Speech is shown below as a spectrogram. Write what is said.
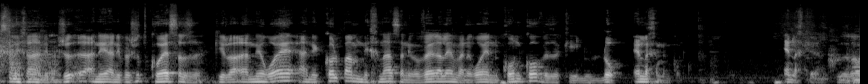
סליחה, אני פשוט, אני, אני פשוט כועס על זה. כאילו, אני רואה, אני כל פעם נכנס, אני עובר עליהם ואני רואה אנקונקו, וזה כאילו, לא, אין לכם אנקונקו. אין לכם. כן, זה לא...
